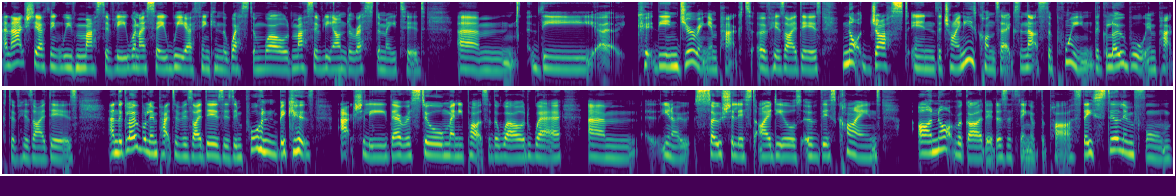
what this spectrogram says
And actually, I think we've massively, when I say we, I think in the Western world, massively underestimated um, the uh, the enduring impact of his ideas, not just in the Chinese context, and that's the point, the global impact of his ideas. And the global impact of his ideas is important because actually there are still many parts of the world where um, you know socialist ideals of this kind are not regarded as a thing of the past. They still inform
